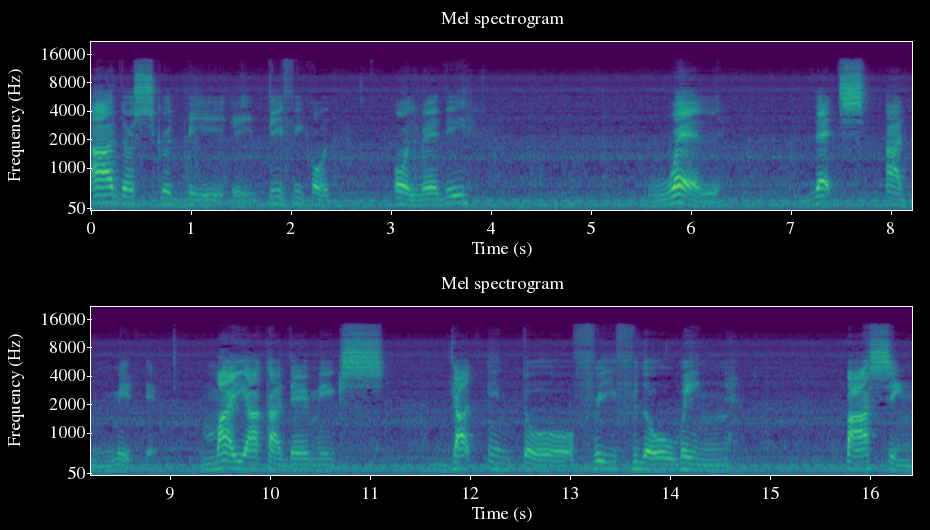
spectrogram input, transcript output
others could be difficult already. Well, let's admit it. My academics got into free-flowing passing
